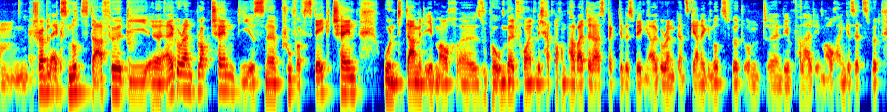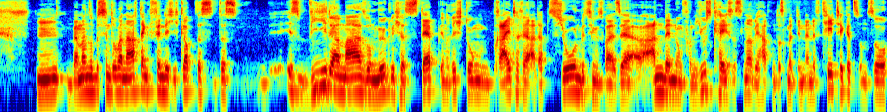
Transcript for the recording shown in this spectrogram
Ähm, TravelX nutzt dafür die äh, Algorand Blockchain, die ist eine Proof of Stake Chain und damit eben auch äh, super umweltfreundlich, hat noch ein paar weitere Aspekte, weswegen Algorand ganz gerne genutzt wird und äh, in dem Fall halt eben auch eingesetzt wird. Mhm. Wenn man so ein bisschen drüber nachdenkt, finde ich, ich glaube, dass das ist wieder mal so ein möglicher Step in Richtung breitere Adaption beziehungsweise Anwendung von Use Cases. Ne? Wir hatten das mit den NFT-Tickets und so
